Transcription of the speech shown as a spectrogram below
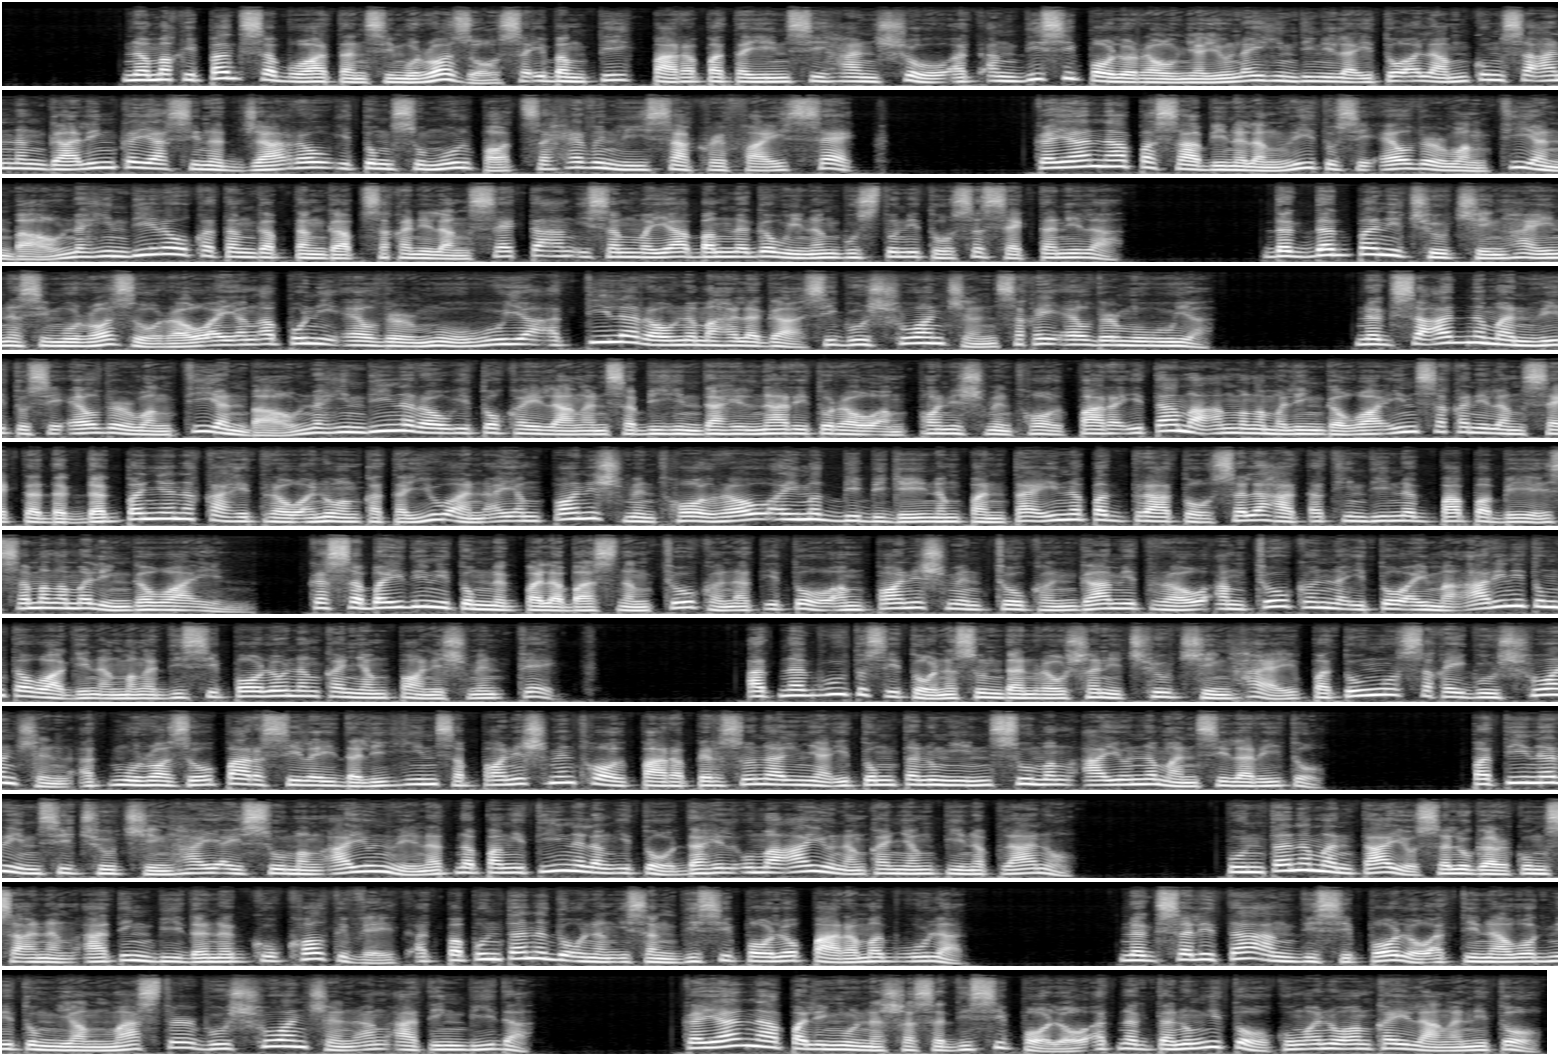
na makipagsabuatan si Morozo sa ibang peak para patayin si Han Shou at ang disipolo raw niya yun ay hindi nila ito alam kung saan nanggaling kaya sinadya raw itong sumulpot sa Heavenly Sacrifice Sect. Kaya napasabi na lang rito si Elder Wang Tianbao na hindi raw katanggap-tanggap sa kanilang sekta ang isang mayabang na gawin ang gusto nito sa sekta nila. Dagdag pa ni Chu Qinghai na si Morozo raw ay ang apo ni Elder Mu Huya at tila raw na mahalaga si Gu Xuanchen sa kay Elder Mu Huya. Nagsaad naman rito si Elder Wang Tianbao na hindi na raw ito kailangan sabihin dahil narito raw ang punishment hall para itama ang mga maling gawain sa kanilang sekta dagdag pa niya na kahit raw ano ang katayuan ay ang punishment hall raw ay magbibigay ng pantay na pagtrato sa lahat at hindi nagpapabiye sa mga maling gawain. Kasabay din itong nagpalabas ng token at ito ang punishment token gamit raw ang token na ito ay maari nitong tawagin ang mga disipolo ng kanyang punishment tick. At nagutos ito na sundan raw siya ni Chu Qinghai patungo sa kay Gu Xuanchen at Murazo para sila'y dalhin sa punishment hall para personal niya itong tanungin sumang-ayon naman sila rito. Pati na rin si Chu Qinghai ay sumang-ayon rin at napangiti na lang ito dahil umaayon ang kanyang pinaplano. Punta naman tayo sa lugar kung saan ang ating bida nagkukultivate at papunta na doon ang isang disipolo para magulat. Nagsalita ang disipolo at tinawag nitong young master Gu Xuanchen ang ating bida. Kaya napalingon na siya sa disipolo at nagtanong ito kung ano ang kailangan nito.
